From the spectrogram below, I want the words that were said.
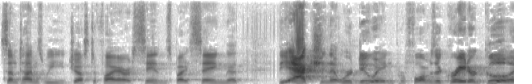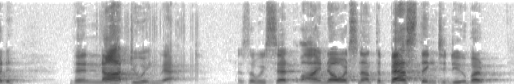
Sometimes we justify our sins by saying that the action that we're doing performs a greater good than not doing that. As though we said, Well, I know it's not the best thing to do, but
